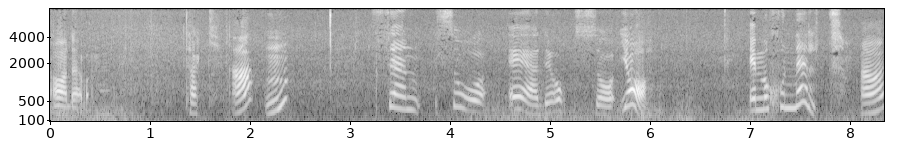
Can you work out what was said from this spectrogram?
Ja, där var det. Tack. Ja. Mm. Sen så är det också, ja, emotionellt Ja.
